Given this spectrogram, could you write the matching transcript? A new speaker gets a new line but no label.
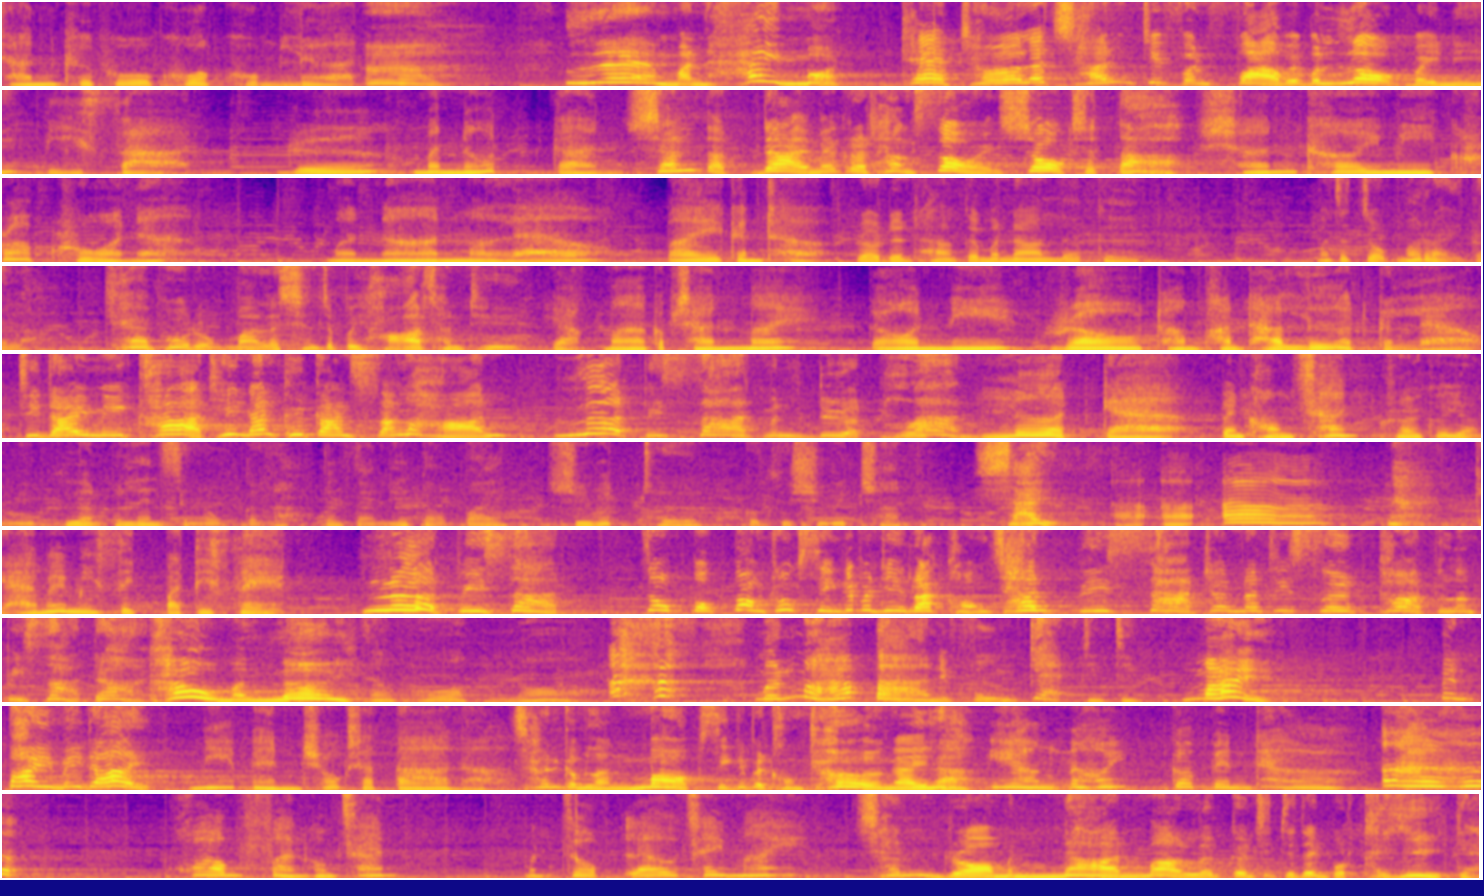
ฉันคือผู้ควบคุมเลือด
แล่มันให้หมด แค่เธอและฉันที่ฟันฝ่าไปบนโลกใบนี้
ปีศาจหรือมนุษย์กัน
ฉันตัดได้แม้กระทั่งโซ่แห่งโชคชะตา
ฉันเคยมีครอบครัวนะเมื่อนานมาแล้ว ไปกันเถอะ
เราเดินทางกันมานานเหลือเกิน มันจะจบเมื่อไหร่กันล่ะ แค่พูดออกมาแล้วฉันจะไปหาทันที
อยากมากับฉันไหม ตอนนี้เราทำพันธะเลือดกันแล้ว
ที่ได้มีค่าที่นั่นคือการสังหาร เลือดปีศาจมันเดือดพล่าน
เลือดแกเป็นของฉัน
ใครเขาอยากมีเพื่อนเพื่อเล่นสนุกกันล่ะตั้งแต่นี้ต่อไปชีวิตเธอก็คือชีวิตฉัน ใช่
อ่าอ่าอ่าแกไม่มีสิทธิ์ปฏิเสธ
เลือดปีศาจจงปกป้องทุกสิ่งที่เป็นที่รักของฉัน ปีศาจเท่านั้นที่สืบทอดพลังปีศาจได้ เข้ามาเลย
เจ้าพวกโง่
เหมือนหมาป่าในฝูงแกะจริงๆ ไม่ เป็นไปไม่ได้
นี่เป็นโชคชะตาเหรอ
ฉันกำลังมอบสิ่งที่เป็นของเธอไงล่ะ
อย่างน้อยก็เป็นเธออ่าฮะความฝันของฉัน มันจบแล้วใช่ไหม
ฉันรอมันนานมากเหลือเกินที่จะได้บทขยี้แก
